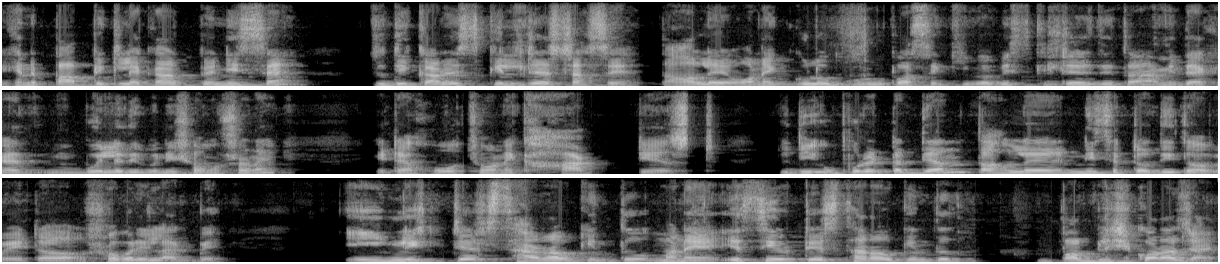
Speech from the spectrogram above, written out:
এখানে পাবলিক লেখা আসবে নিচে। যদি কারও স্কিল টেস্ট আছে, তাহলে অনেকগুলো গ্রুপ আছে, কীভাবে স্কিল টেস্ট দিতে আমি দেখা, বলে দিবনি সমস্যা নাই। এটা হচ্ছে অনেক হার্ড টেস্ট যদি উপরেরটা দেন, তাহলে নিচেরটাও দিতে হবে, এটা সবারই লাগবে। ইংলিশ টেস্ট ছাড়াও কিন্তু মানে এসিও টেস্ট ছাড়াও কিন্তু পাবলিশ করা যায়।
